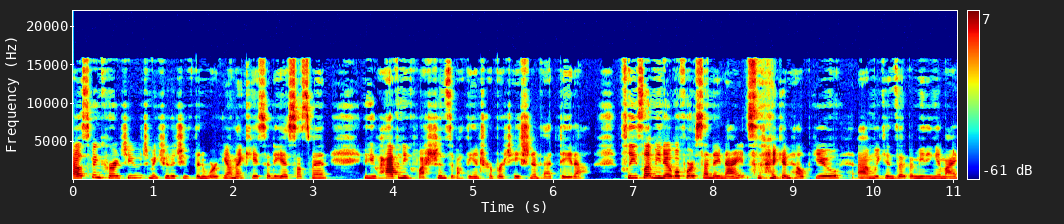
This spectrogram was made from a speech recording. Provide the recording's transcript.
I also encourage you to make sure that you've been working on that case study assessment. If you have any questions about the interpretation of that data, please let me know before Sunday night so that I can help you. Um, we can set up a meeting in my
